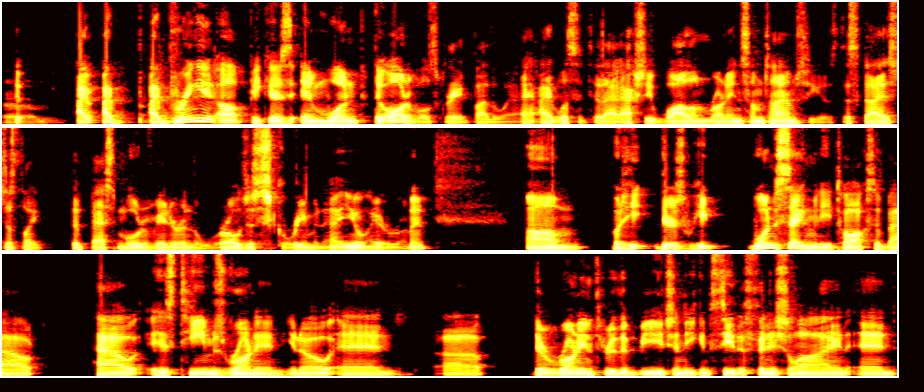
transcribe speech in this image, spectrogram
Um, I, I, I bring it up because in one the Audible is great by the way. I, I listen to that actually while I'm running sometimes because this guy is just like the best motivator in the world, just screaming at you while you're running. Um, but he there's he one segment he talks about how his team's running, you know, and uh, they're running through the beach and you can see the finish line and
